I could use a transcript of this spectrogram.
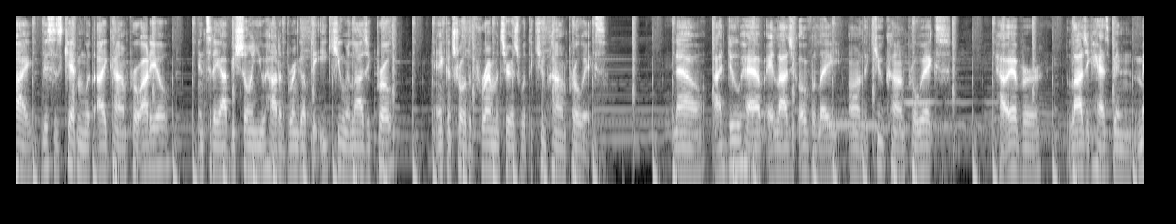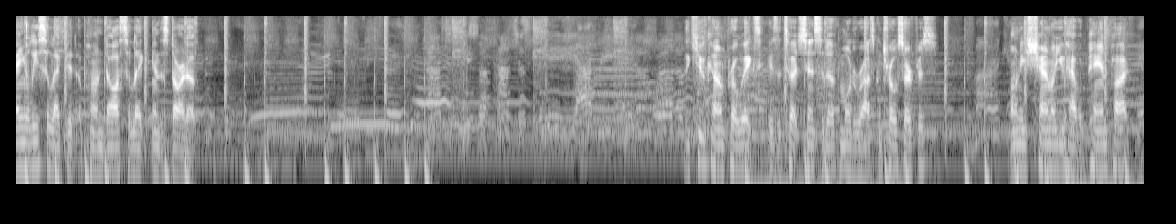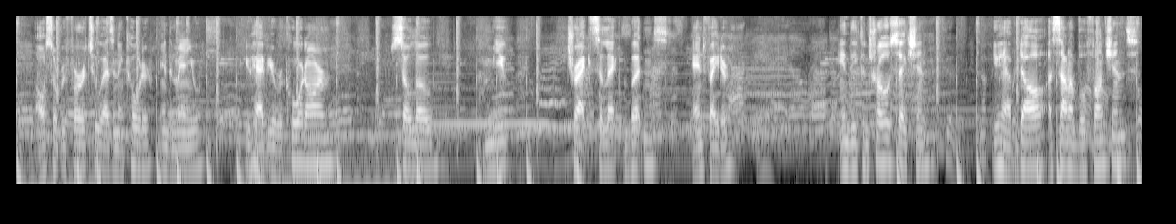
Hi, this is Kevin with Icon Pro Audio, and today I'll be showing you how to bring up the EQ in Logic Pro and control the parameters with the QCon Pro X. Now, I do have a Logic overlay on the QCon Pro X, however, Logic has been manually selected upon DAW select in the startup. The QCon Pro X is a touch sensitive motorized control surface. On each channel you have a pan pot, also referred to as an encoder in the manual. You have your record arm, solo, mute, track select buttons, and fader. In the control section, you have DAW assignable functions.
